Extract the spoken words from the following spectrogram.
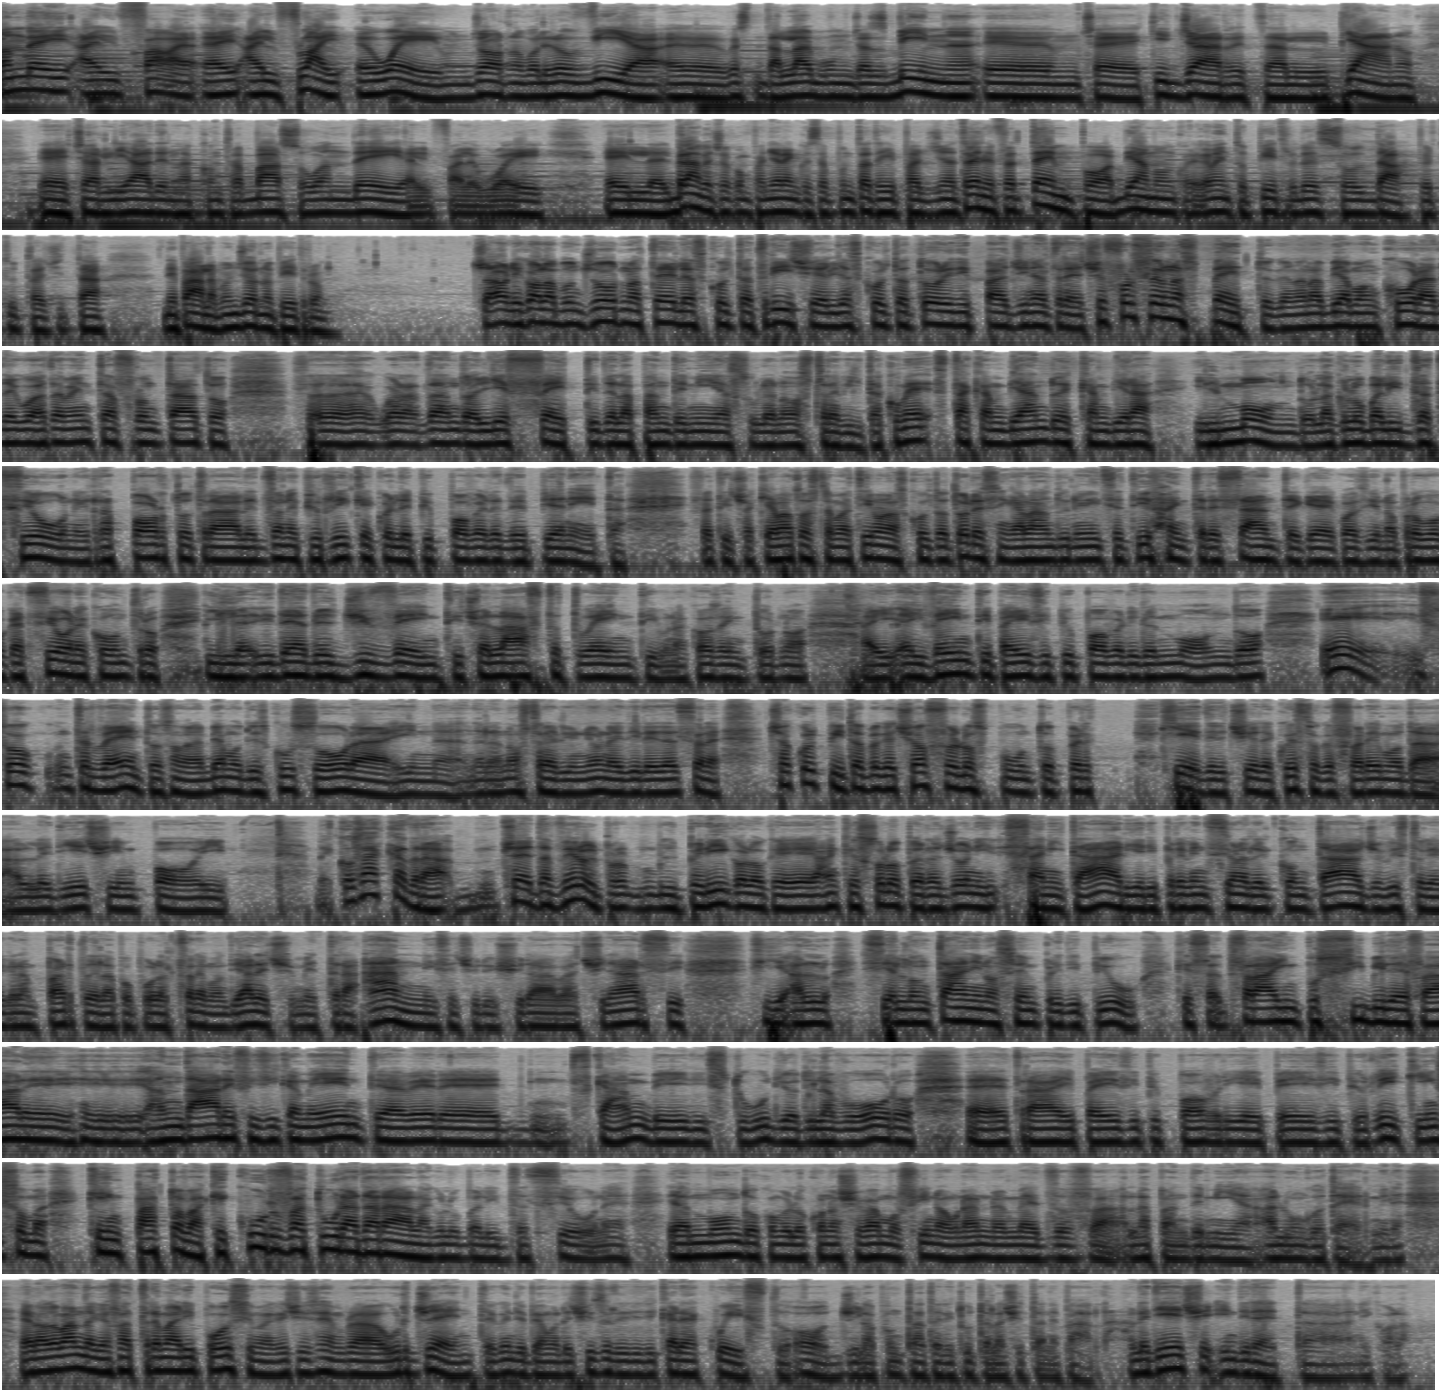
One Day I'll Fly, I'll Fly Away, un giorno volerò via, eh, dall'album Been, eh, c'è Keith Jarrett al piano, eh, Charlie Aden al contrabbasso, One Day I'll Fly Away è il, il, brano che ci accompagnerà in questa puntata di pagina 3. Nel frattempo abbiamo in collegamento Pietro del Soldà per tutta la città ne parla. Buongiorno Pietro. Ciao Nicola, buongiorno a te, le ascoltatrici e agli ascoltatori di pagina 3. C'è forse un aspetto che non abbiamo ancora adeguatamente affrontato eh, guardando agli effetti della pandemia sulla nostra vita, come sta cambiando e cambierà il mondo, la globalizzazione, il rapporto tra le zone più ricche e quelle più povere del pianeta. Infatti ci ha chiamato stamattina un ascoltatore segnalando un'iniziativa interessante che è quasi una provocazione contro il, l'idea del G20, cioè Last 20, una cosa intorno ai, ai 20 20 paesi più poveri del mondo e il suo intervento, insomma, ne abbiamo discusso ora in, nella nostra riunione di redazione, ci ha colpito perché ci offre lo spunto per chiederci, ed è questo che faremo dalle 10 in poi, Beh, cosa accadrà? C'è davvero il, il, pericolo che anche solo per ragioni sanitarie, di prevenzione del contagio, visto che gran parte della popolazione mondiale ci metterà anni se ci riuscirà a vaccinarsi, si, all- si allontanino sempre di più, che sa- sarà impossibile fare, eh, andare fisicamente, avere scambi di studio, di lavoro eh, tra i paesi più poveri e i paesi più ricchi. Insomma, che impatto avrà, che curvatura darà la globalizzazione e al mondo come lo conoscevamo fino a un anno e mezzo fa la pandemia a lungo termine? È una domanda che fa tremare i polsi ma che ci sembra urgente, quindi abbiamo deciso di dedicare a questo oggi la puntata di tutta la città ne parla. Alle 10 in diretta, Nicola.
